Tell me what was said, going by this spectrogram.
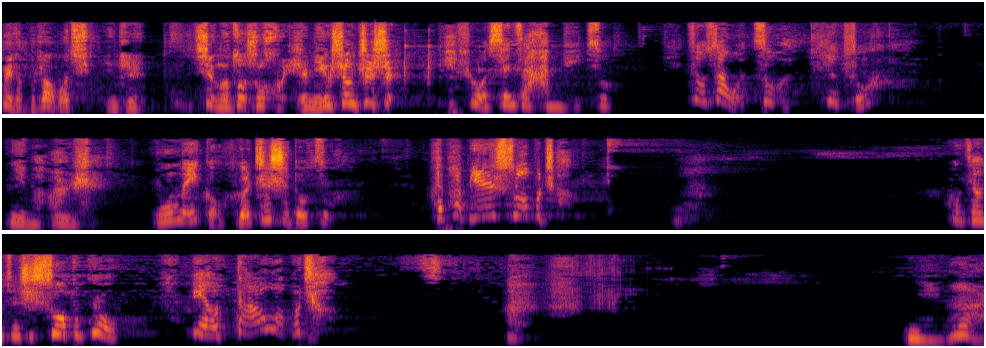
为了不让我娶林芝，竟能做出毁人名声之事。别说我现在还没做，就算我做了，又如何？你们二人。无美苟合之事都做，还怕别人说不成？顾将军是说不过我，便要打我不成？宁儿，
